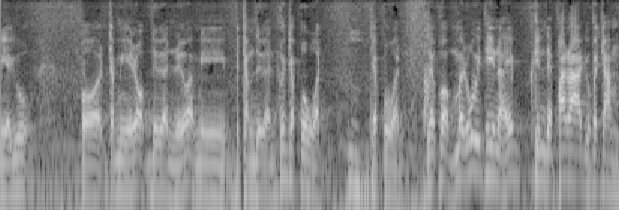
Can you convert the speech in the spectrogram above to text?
มีอายุพ อจะมีรอบเดือนหรือว่ามีประจำเดือนก็จะปวดอืมจะปวดครับแล้วก็ไม่รู้วิธีไหนกินแต่พาราอยู่ประจำอืม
